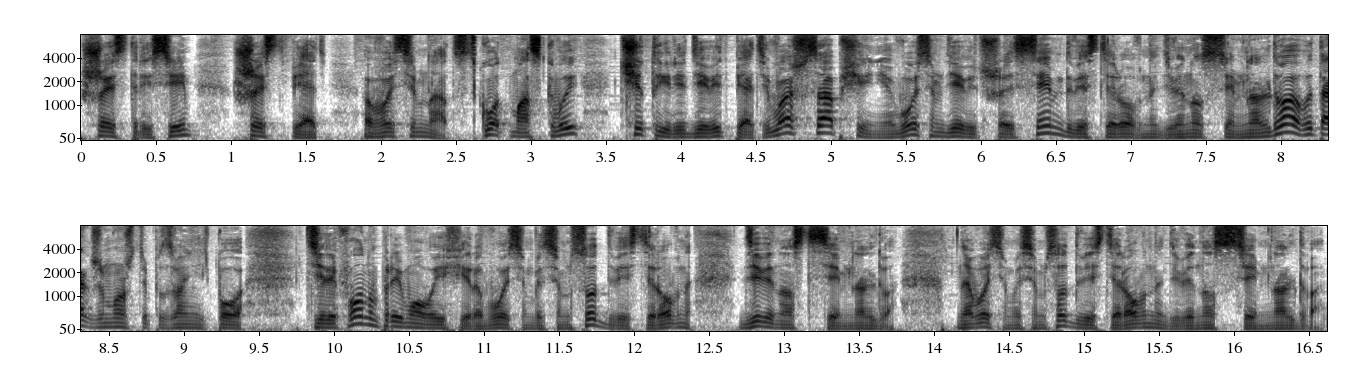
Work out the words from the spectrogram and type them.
637-6518. Код Москвы 495. Ваше сообщение 8967 200 ровно 9702. Вы также можете позвонить по телефону прямого эфира 8 800 200 ровно 9702. 8 800 200 ровно 9702.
